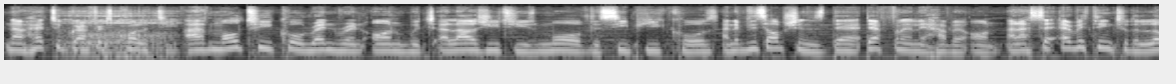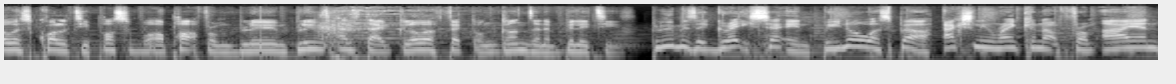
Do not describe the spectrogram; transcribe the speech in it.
Now head to graphics quality. I have multi-core rendering on which allows you to use more of the CPU cores and if this option is there, definitely have it on. And I set everything to the lowest quality possible apart from Bloom. Bloom adds that glow effect on guns and abilities. Bloom is a great setting, but you know what's better? Actually ranking up from iron,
